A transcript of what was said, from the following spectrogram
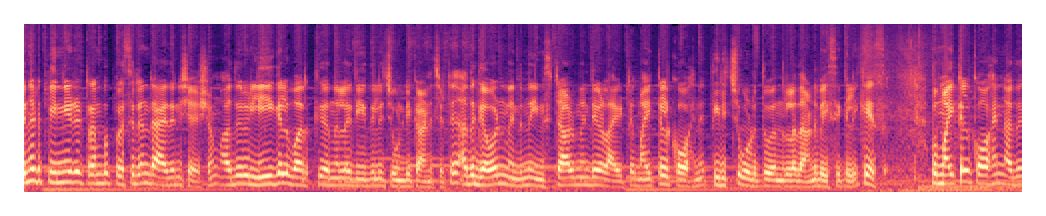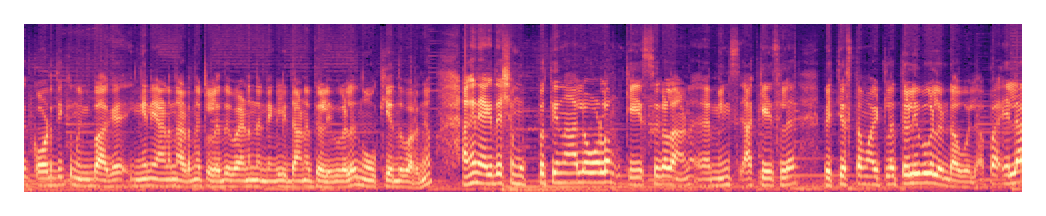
എന്നിട്ട് പിന്നീട് ട്രംപ് പ്രസിഡന്റ് ആയതിനു ശേഷം അതൊരു ലീഗൽ വർക്ക് എന്നുള്ള രീതിയിൽ ചൂണ്ടിക്കാണിച്ചിട്ട് അത് ഗവൺമെന്റിന് ഇൻസ്റ്റാൾമെന്റുകളായിട്ട് മൈക്കൽ കോഹന് തിരിച്ചു കൊടുത്തു എന്നുള്ളതാണ് ബേസിക്കലി കേസ് അപ്പോൾ മൈക്കൽ കോഹൻ അത് കോടതിക്ക് മുൻപാകെ ഇങ്ങനെയാണ് നടന്നിട്ടുള്ളത്. വേണമെന്നുണ്ടെങ്കിൽ ഇതാണ് തെളിവുകൾ നോക്കിയെന്ന് പറഞ്ഞു. അങ്ങനെ ഏകദേശം മുപ്പത്തിനാലോളം കേസുകളാണ് മീൻസ് ആ കേസിൽ വ്യത്യസ്തമായിട്ടുള്ള തെളിവുകൾ ഉണ്ടാവുമല്ലോ. അപ്പോൾ എല്ലാ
